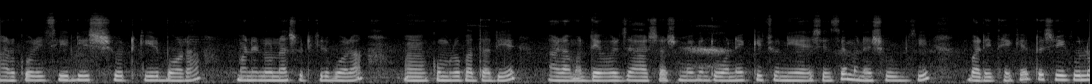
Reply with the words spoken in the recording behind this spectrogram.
আর করেছি ইলিশ শুটকির বড়া মানে নোনা শুটকির বড়া কুমড়ো পাতা দিয়ে। আর আমার দেওয়ার যা আসার সময় কিন্তু অনেক কিছু নিয়ে এসেছে মানে সবজি বাড়ি থেকে। তো সেইগুলো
